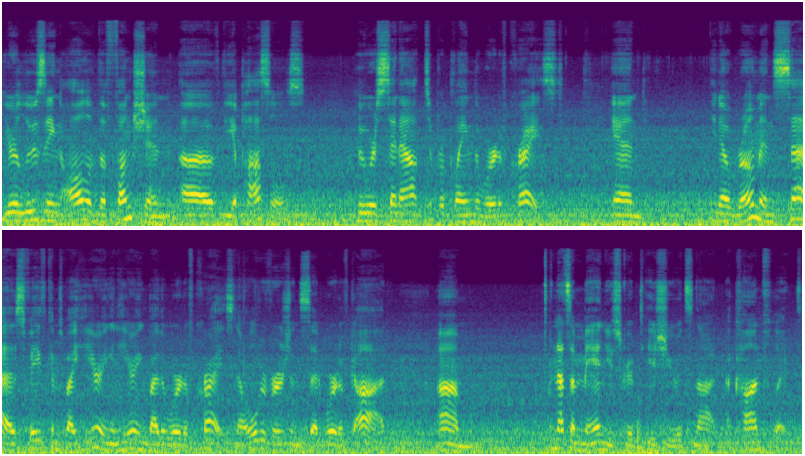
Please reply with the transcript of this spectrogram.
you're losing all of the function of the apostles who were sent out to proclaim the word of Christ. And, you know, Romans says faith comes by hearing, and hearing by the word of Christ. Now, older versions said word of God. Um, and that's a manuscript issue, it's not a conflict.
